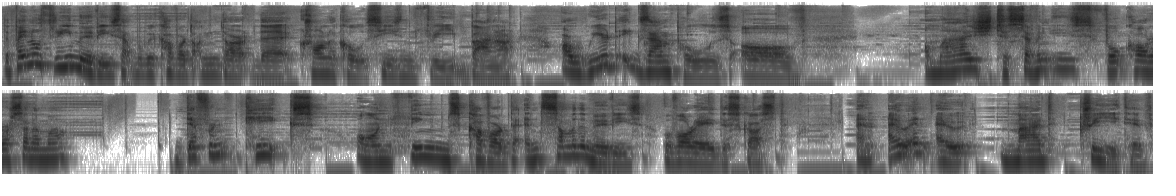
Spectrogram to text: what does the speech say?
The final three movies that will be covered under the Chronicle Season 3 banner are weird examples of homage to 70s folk horror cinema, different takes on themes covered in some of the movies we've already discussed, and out and out mad creative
